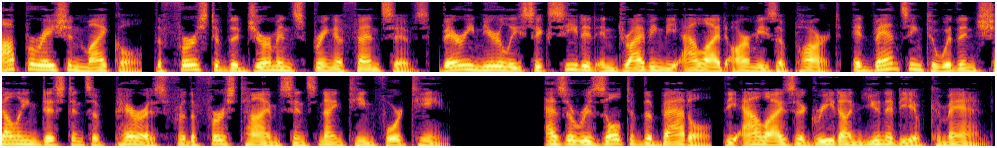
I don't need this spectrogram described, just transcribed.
Operation Michael, the first of the German spring offensives, very nearly succeeded in driving the Allied armies apart, advancing to within shelling distance of Paris for the first time since 1914. As a result of the battle, the Allies agreed on unity of command.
